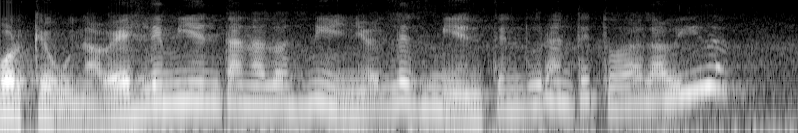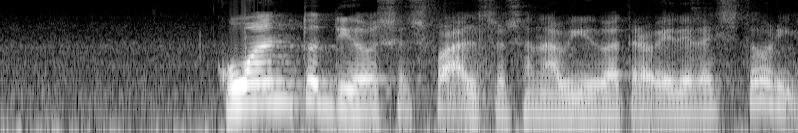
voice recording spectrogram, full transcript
Porque una vez le mientan a los niños, les mienten durante toda la vida. ¿Cuántos dioses falsos han habido a través de la historia?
